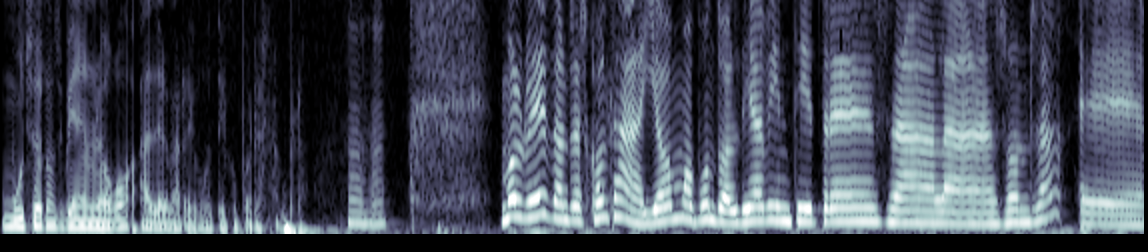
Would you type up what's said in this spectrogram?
muchos nos vienen luego al del barrio gótico, por ejemplo. Molt bé, doncs escolta, jo m'apunto el dia 23 a les 11. Eh,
